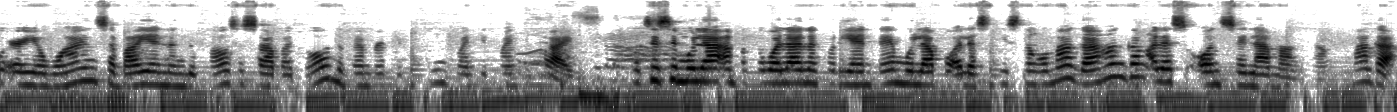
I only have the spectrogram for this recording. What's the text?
2 Area 1 sa bayan ng Lupao sa Sabado, November 15, 2025. Magsisimula ang pagkawala ng kuryente mula po alas 10 ng umaga hanggang alas 11 lamang ng umaga.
